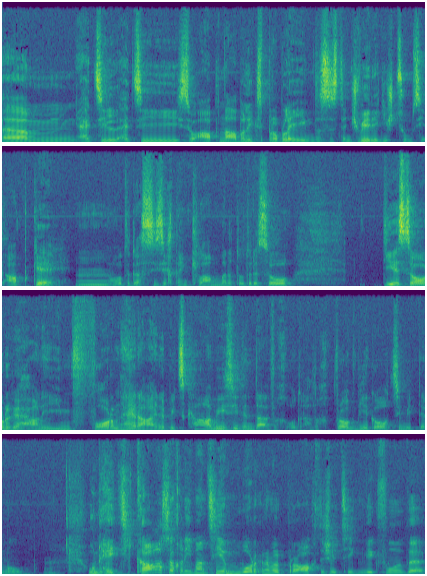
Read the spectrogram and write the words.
Ähm, hat sie? Hat sie so Abnabelungsprobleme, dass es dann schwierig ist, um sie abzugeben? Mhm. Oder dass sie sich dann klammert oder so? Diese Sorgen hatte ich im Vornherein ein bisschen gehabt, wie sie dann einfach, oder halt gefragt, wie geht sie mit dem um? Und hat sie gehabt, so ein bisschen, wenn sie am Morgen einmal gebracht ist, jetzt irgendwie gefunden,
